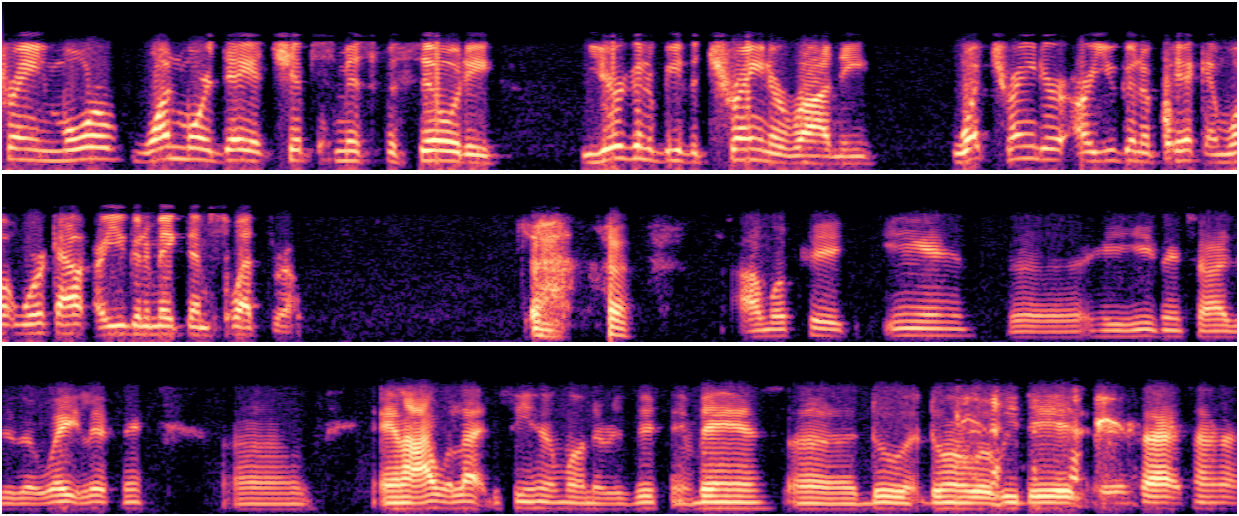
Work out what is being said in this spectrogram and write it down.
train more, one more day at Chip Smith's facility, you're going to be the trainer, Rodney. What trainer are you going to pick, and what workout are you going to make them sweat through? I'm gonna pick Ian. Uh, he, he's in charge of the weightlifting, um, and I would like to see him on the resistant bands, uh, doing doing what we did the entire time.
